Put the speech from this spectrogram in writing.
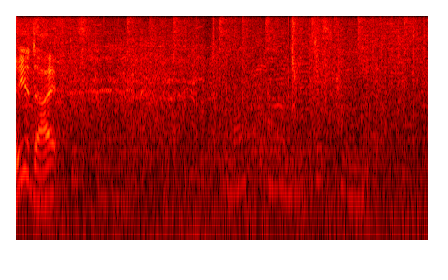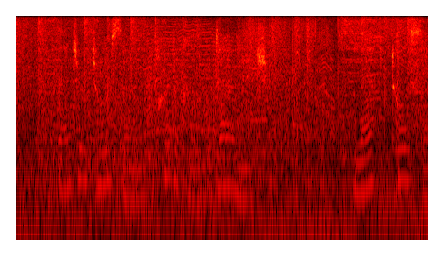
Do you die? destroyed. Left arm destroyed. Center torso critical damage. Left torso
